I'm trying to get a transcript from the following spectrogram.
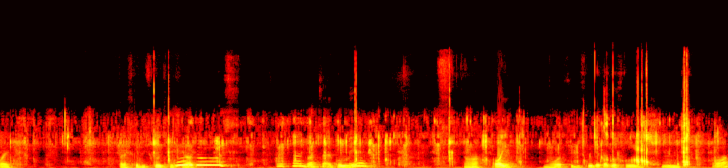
Olha. Parece que é biscoito recheado. Você vai gostar de comer? Ah, olha. Nossa, esse biscoito tá gostoso. Hum. Ó.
